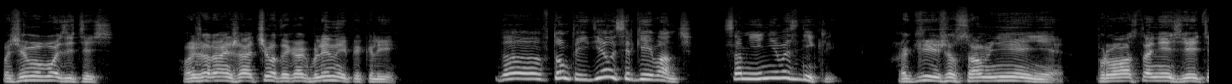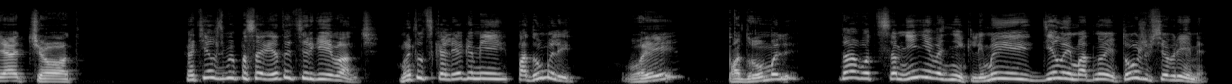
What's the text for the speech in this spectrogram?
Почему возитесь? Вы же раньше отчеты как блины пекли. Да в том-то и дело, Сергей Иванович. Сомнения возникли. Какие еще сомнения? Просто несите отчет. Хотелось бы посоветовать, Сергей Иванович. Мы тут с коллегами подумали. Вы подумали? Да, вот сомнения возникли. Мы делаем одно и то же все время.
